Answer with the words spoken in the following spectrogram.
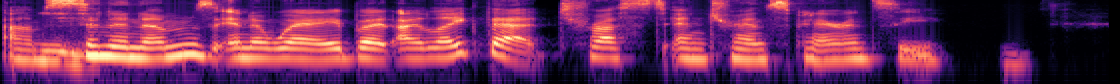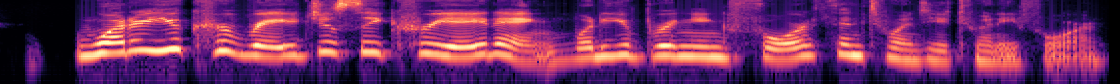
um, mm. synonyms in a way, but I like that trust and transparency. What are you courageously creating? What are you bringing forth in 2024?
